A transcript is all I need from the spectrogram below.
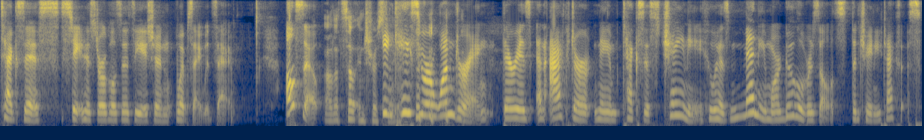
Texas State Historical Association website would say. Also, oh, that's so interesting. In case you are wondering, there is an actor named Texas Cheney who has many more Google results than Chaney, Texas.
